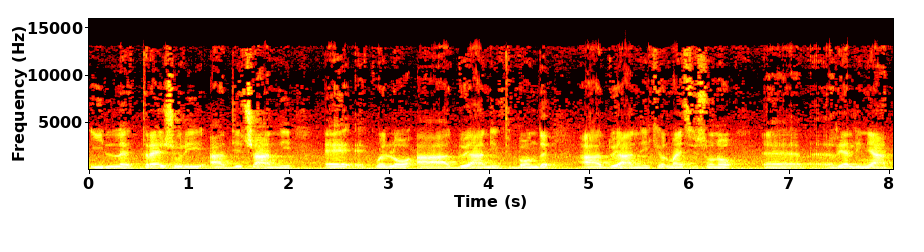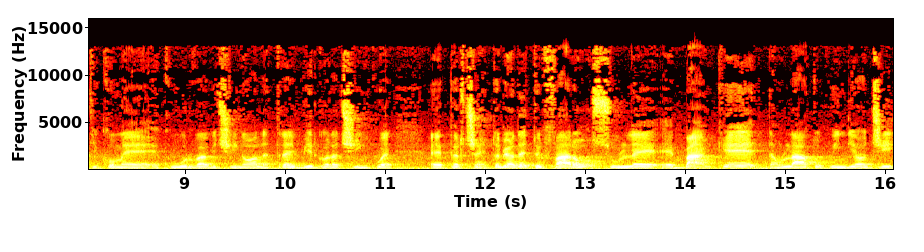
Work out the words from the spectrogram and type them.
il Treasury a 10 anni e quello a 2 anni, il T-Bond a 2 anni che ormai si sono eh, riallineati come curva vicino al 3,5%. Eh, Abbiamo detto il faro sulle eh, banche, da un lato quindi oggi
